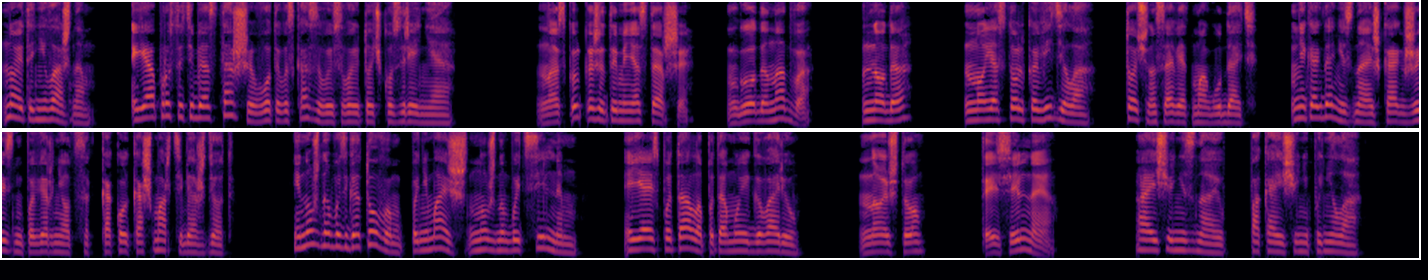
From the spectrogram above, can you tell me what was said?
Но это не важно. Я просто тебя старше, вот и высказываю свою точку зрения». «Насколько же ты меня старше? Года на два?» «Ну да. Но я столько видела, точно совет могу дать. Никогда не знаешь, как жизнь повернется, какой кошмар тебя ждет. И нужно быть готовым, понимаешь, нужно быть сильным. Я испытала, потому и говорю. «Ну и что? Ты сильная?» «А еще не знаю, пока еще не поняла.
